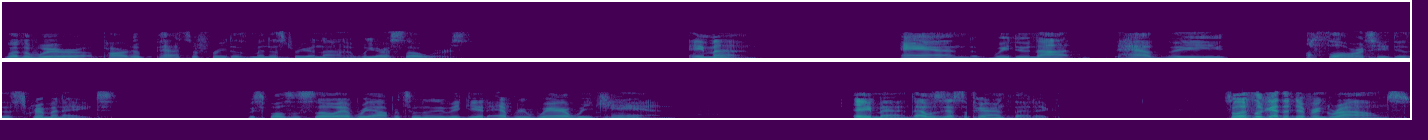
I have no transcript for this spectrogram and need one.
Whether we're part of Pastor Frida's ministry or not, we are sowers. Amen. And we do not have the authority to discriminate. We're supposed to sow every opportunity we get everywhere we can. Amen. That was just a parenthetic. So let's look at the different grounds.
